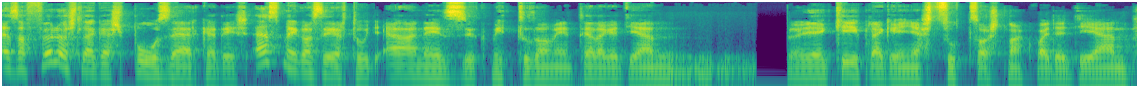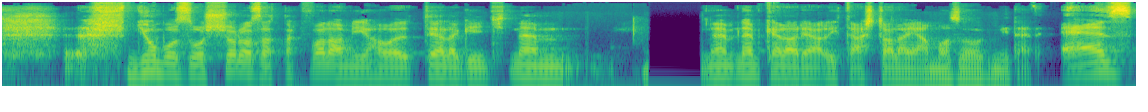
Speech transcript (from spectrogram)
ez a fölösleges pózerkedés, ezt még azért úgy elnézzük, mit tudom én, tényleg egy ilyen ilyen képlegényes cuccosnak, vagy egy ilyen eh, nyomozó sorozatnak valami, ahol tényleg így nem, nem, nem kell a realitás talaján mozogni. Tehát ez,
